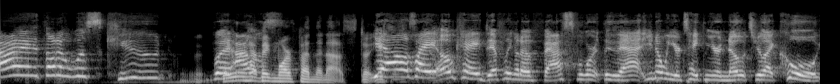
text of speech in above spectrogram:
I thought it was cute, but they were I having was- more fun than us. Don't Yeah? I was like, okay, definitely gonna fast forward through that. You know, when you're taking your notes, you're like, cool.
